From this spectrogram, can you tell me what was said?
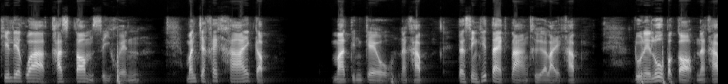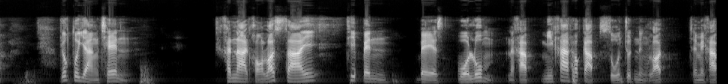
ที่เรียกว่า Custom Sequence มันจะคล้ายๆกับ Martingale นะครับ แต่สิ่งที่แตกต่างคืออะไรครับ ดูในรูปประกอบนะครับ ยกตัวอย่างเช่น ขนาดของ lot size ที่เป็น base volume นะครับมีค่าเท่ากับ 0.1 ล็อตใช่ไหมครับ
